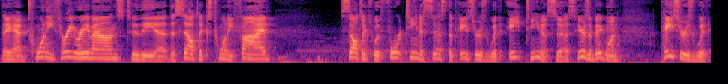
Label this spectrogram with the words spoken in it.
they had 23 rebounds to the uh, the Celtics 25. Celtics with 14 assists. The Pacers with 18 assists. Here's a big one. Pacers with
